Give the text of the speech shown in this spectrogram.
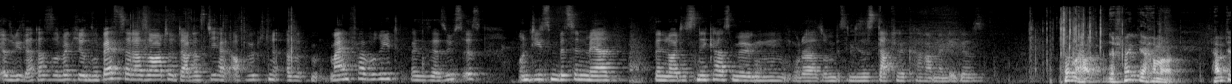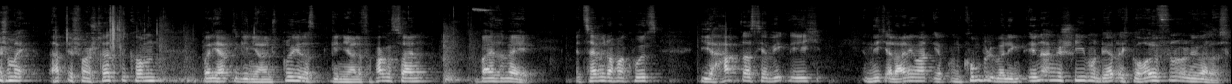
also wie gesagt, das ist wirklich unsere Bestseller-Sorte. Dann ist die halt auch wirklich, also mein Favorit, weil sie sehr süß ist. Und die ist ein bisschen mehr, wenn Leute Snickers mögen oder so ein bisschen dieses Dattel-Karamelliges. Sag mal, das schmeckt ja Hammer. Habt ihr, schon mal, habt ihr schon mal Stress bekommen, weil ihr habt die genialen Sprüche, das geniale Verpackungsdesign? By the way, erzähl mir doch mal kurz, ihr habt das ja wirklich nicht alleine gemacht, ihr habt einen Kumpel über LinkedIn angeschrieben und der hat euch geholfen oder wie war das?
